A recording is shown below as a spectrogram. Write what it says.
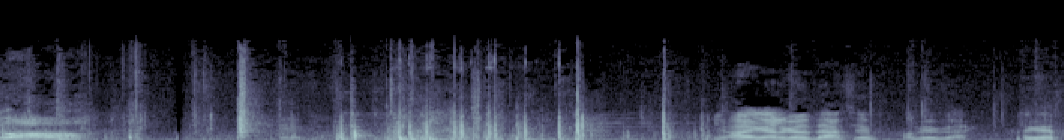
Oh! I gotta go to the bathroom. I'll be right back. Okay.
